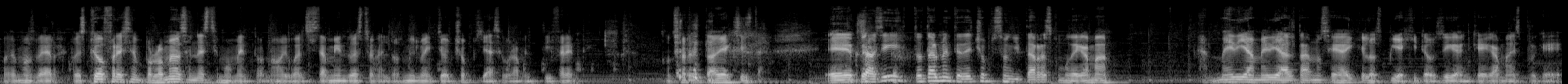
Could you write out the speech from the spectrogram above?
podemos ver, pues, qué ofrecen, por lo menos en este momento, ¿no? Igual si están viendo esto en el 2028, pues ya seguramente diferente. Con suerte todavía exista. Eh, pero sí, totalmente. De hecho, pues, son guitarras como de gama media, media alta. No sé, hay que los viejitos digan qué gama es porque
